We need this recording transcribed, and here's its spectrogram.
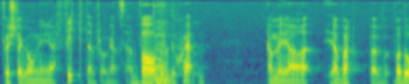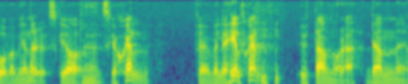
första gången jag fick den frågan. Så här, vad vill Mm. du själv? Ja, men jag, jag vart, vadå, vad menar du? Ska jag, Mm. ska jag själv, får jag välja helt själv utan några? Den, eh,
